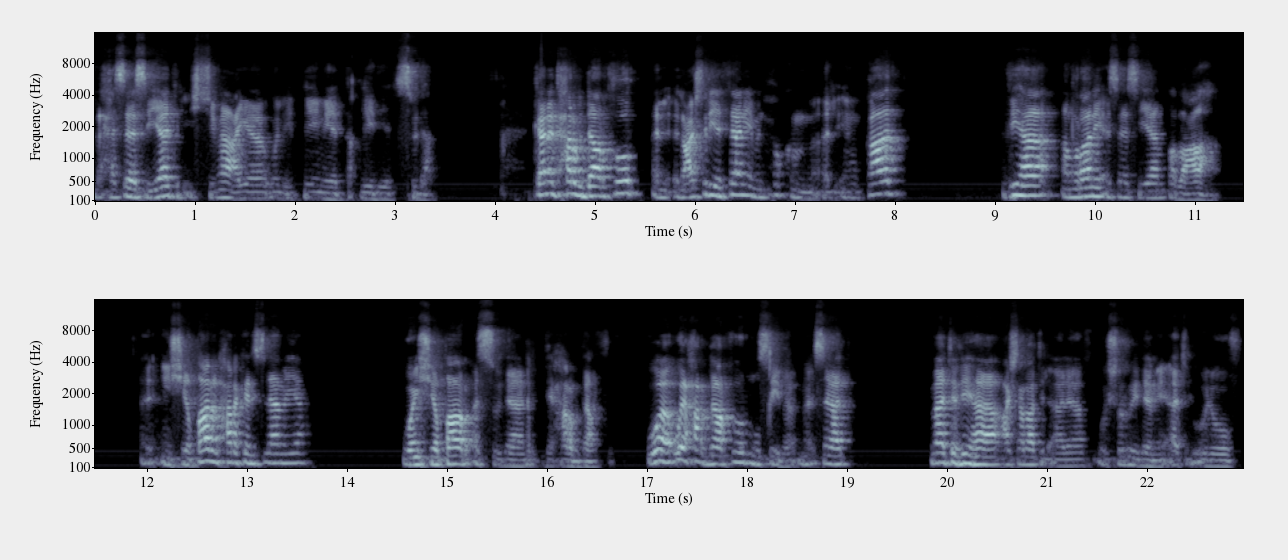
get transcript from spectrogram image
الحساسيات الاجتماعية والإقليمية التقليدية في السودان. كانت حرب دارفور العشرية الثانية من حكم الإنقاذ فيها أمران أساسيان طبعاها انشطار الحركة الإسلامية وانشطار السودان في حرب دارفور. وحرب دارفور مصيبة. مأساة مات فيها عشرات الآلاف وشرد مئات الألوف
